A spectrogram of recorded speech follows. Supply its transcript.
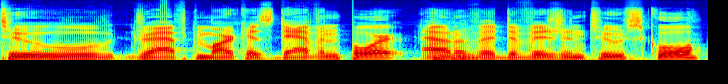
to draft Marcus Davenport out of a Division two school.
